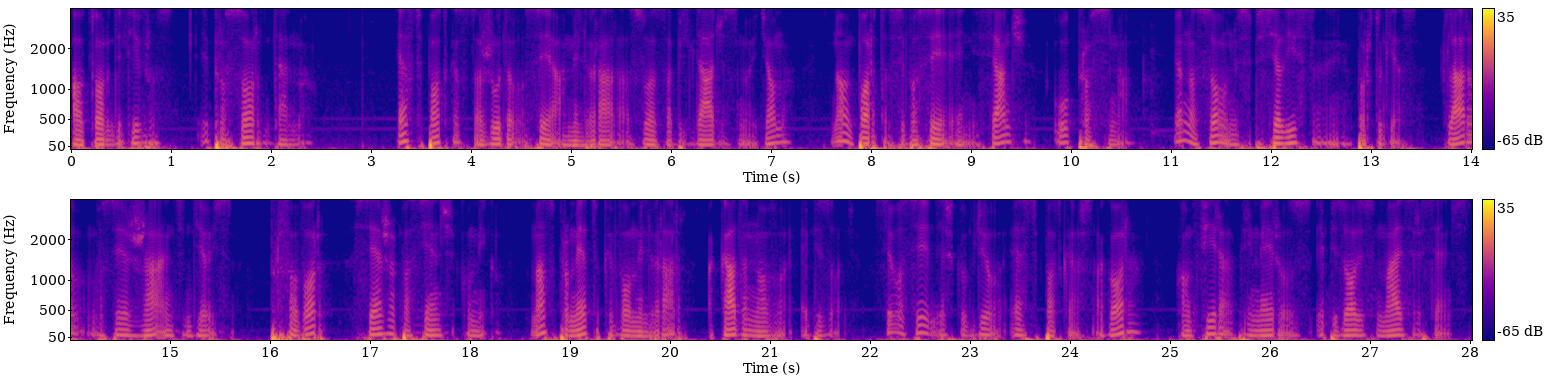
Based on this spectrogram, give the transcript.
autor de livros e professor de alemão. Este podcast ajuda você a melhorar as suas habilidades no idioma, não importa se você é iniciante ou profissional. Eu não sou um especialista em português Claro, você já entendeu isso. Por favor, seja paciente comigo, mas prometo que vou melhorar a cada novo episódio. Se você descobriu este podcast agora, confira primeiro os episódios mais recentes.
